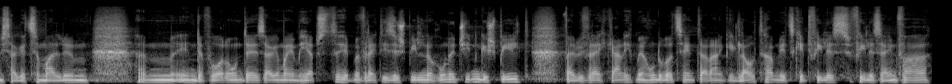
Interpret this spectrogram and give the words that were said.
Ich sage jetzt einmal ähm, in der Vorrunde, sage ich mal im Herbst, hätte man vielleicht dieses Spiel noch unentschieden gespielt, weil wir vielleicht gar nicht mehr 100 Prozent daran geglaubt haben. Jetzt geht vieles, vieles einfacher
